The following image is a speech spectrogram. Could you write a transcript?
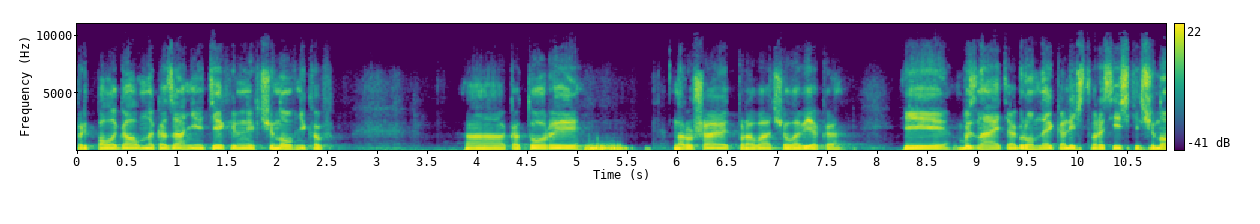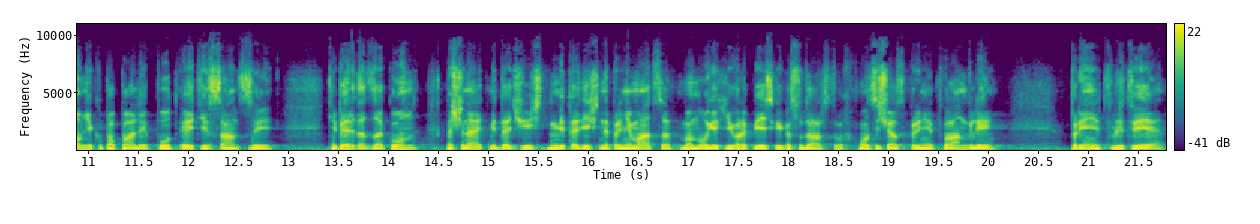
предполагал наказание тех или иных чиновников, а, которые нарушают права человека. И вы знаете, огромное количество российских чиновников попали под эти санкции. Теперь этот закон начинает методично приниматься во многих европейских государствах. Он сейчас принят в Англии, принят в Литве,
